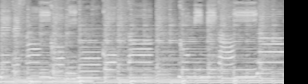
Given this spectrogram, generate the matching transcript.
めて最後に残ったゴミみたいな。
